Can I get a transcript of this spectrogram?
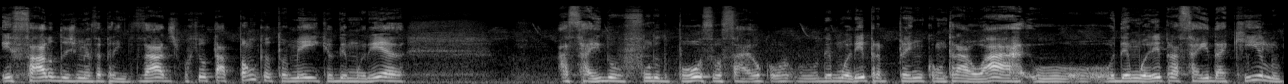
e falo dos meus aprendizados, porque o tapão que eu tomei, que eu demorei a, a sair do fundo do poço, eu, sa, eu, eu demorei para encontrar o ar, eu demorei para sair daquilo.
